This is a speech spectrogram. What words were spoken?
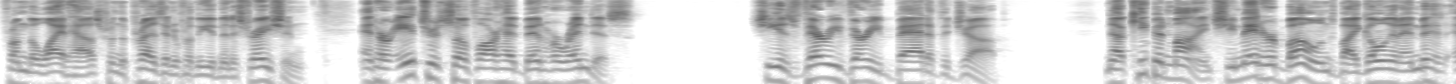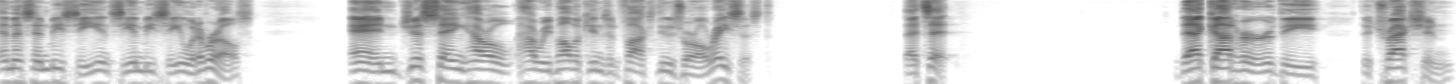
from the White House, from the president, from the administration? And her answers so far have been horrendous. She is very, very bad at the job. Now, keep in mind, she made her bones by going on MSNBC and CNBC and whatever else and just saying how, how Republicans and Fox News are all racist. That's it. That got her the, the traction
